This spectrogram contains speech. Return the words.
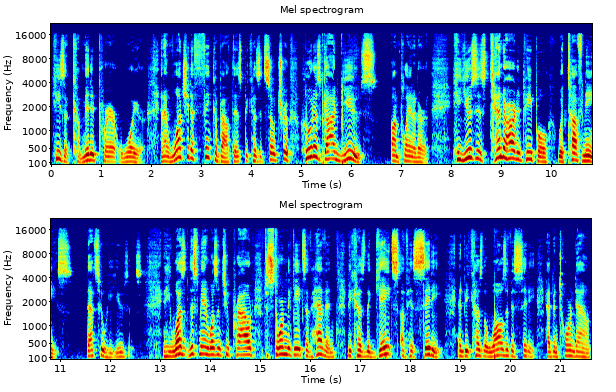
He's a committed prayer warrior. And I want you to think about this because it's so true. Who does God use on planet Earth? He uses tenderhearted people with tough knees. That's who he uses. And he was this man wasn't too proud to storm the gates of heaven because the gates of his city and because the walls of his city had been torn down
